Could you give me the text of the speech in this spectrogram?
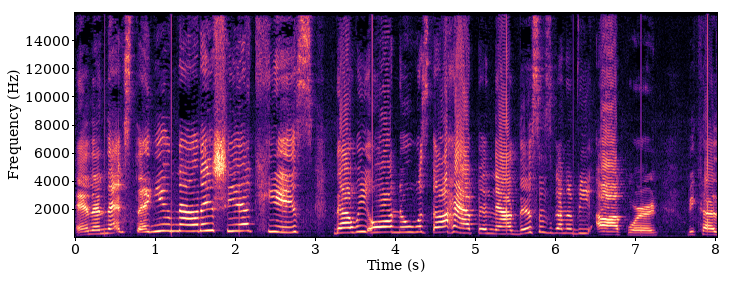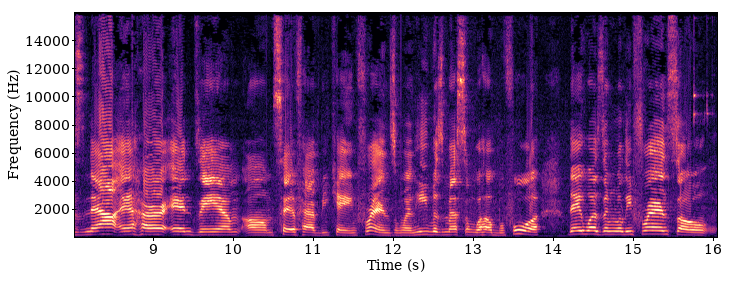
And the next thing you know, they share a kiss. Now, we all knew was to happen. Now, this is to be awkward because now and her and Damn um, Tiff have became friends. When he was messing with her before, they wasn't really friends. So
